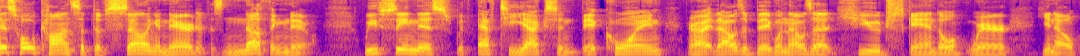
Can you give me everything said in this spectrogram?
this whole concept of selling a narrative is nothing new. We've seen this with FTX and Bitcoin, right? That was a big one. That was a huge scandal where, you know,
